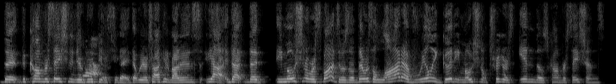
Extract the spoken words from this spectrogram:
yet. The the conversation in your yeah. group yesterday that we were talking about is yeah that that emotional response. It was a, there was a lot of really good emotional triggers in those conversations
